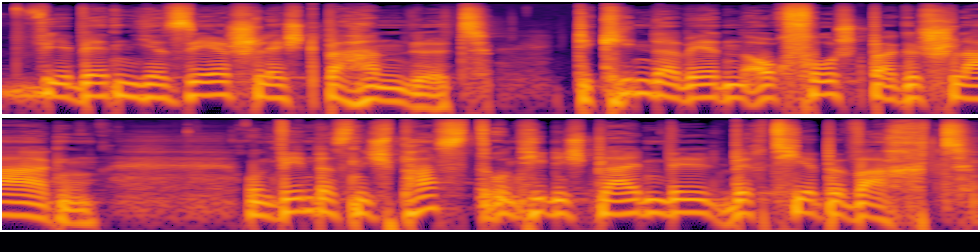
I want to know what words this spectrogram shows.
Wir werden hier sehr schlecht behandelt. Die Kinder werden auch furchtbar geschlagen. Und wem das nicht passt und hier nicht bleiben will, wird hier bewacht.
